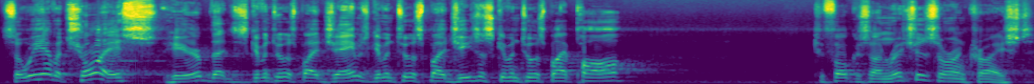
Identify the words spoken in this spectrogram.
So we have a choice here that is given to us by James, given to us by Jesus, given to us by Paul to focus on riches or on Christ.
